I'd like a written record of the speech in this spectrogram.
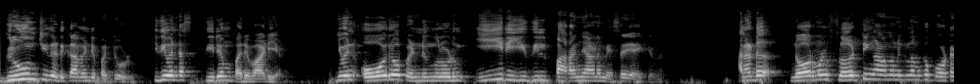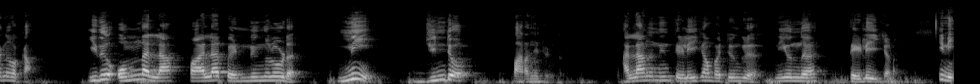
ഗ്രൂം ചെയ്തെടുക്കാൻ വേണ്ടി പറ്റുള്ളൂ. ഇത് ഇവന്റെ സ്ഥിരം പരിപാടിയാണ്. ഇവൻ ഓരോ പെണ്ണുങ്ങളോടും ഈ രീതിയിൽ പറഞ്ഞാണ് മെസ്സേജ് അയക്കുന്നത്. അല്ലാണ്ട് നോർമൽ ഫ്ലേട്ടിംഗ് ആണെന്നുണ്ടെങ്കിൽ നമുക്ക് പോട്ടെ എന്ന് വെക്കാം. ഇത് ഒന്നല്ല പല പെണ്ണുങ്ങളോട് നീ ജിൻഡോ പറഞ്ഞിട്ടുണ്ട്. അല്ലാന്ന് നീ തെളിയിക്കാൻ പറ്റുമെങ്കിൽ നീ ഒന്ന് തെളിയിക്കണം. ഇനി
